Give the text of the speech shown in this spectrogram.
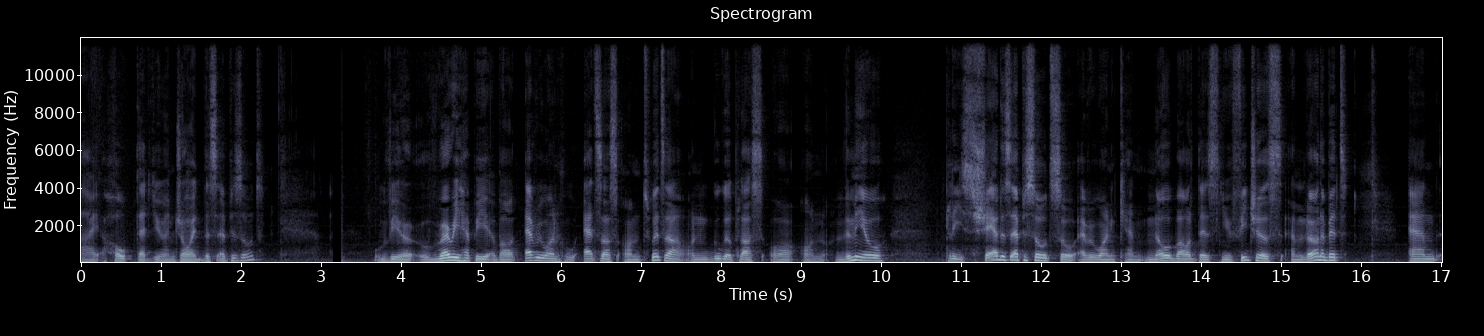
I hope that you enjoyed this episode. We're very happy about everyone who adds us on Twitter, on Google Plus, or on Vimeo. Please share this episode so everyone can know about these new features and learn a bit. And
